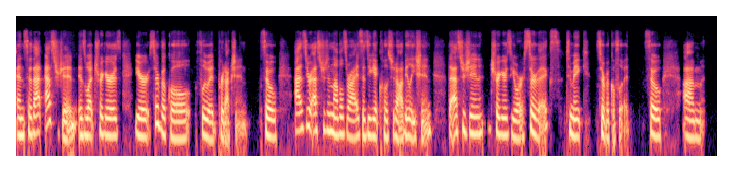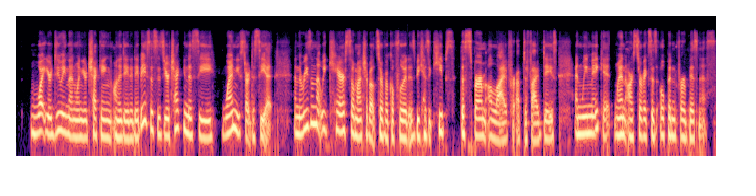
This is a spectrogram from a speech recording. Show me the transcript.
And so that estrogen is what triggers your cervical fluid production. So, as your estrogen levels rise as you get closer to ovulation, the estrogen triggers your cervix to make cervical fluid. So, um, what you're doing then when you're checking on a day to day basis is you're checking to see when you start to see it. And the reason that we care so much about cervical fluid is because it keeps the sperm alive for up to five days. And we make it when our cervix is open for business.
